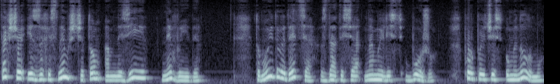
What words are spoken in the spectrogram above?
Так що із захисним щитом амнезії не вийде. Тому й доведеться здатися на милість Божу, порпаючись у минулому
